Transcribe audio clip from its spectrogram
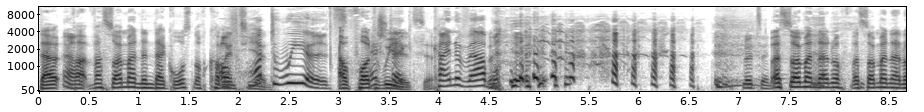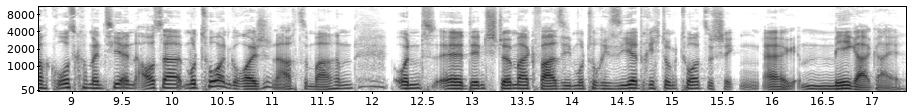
Da, wa, was soll man denn da groß noch Auf kommentieren? Hot Wheels. Auf Hot Hashtag Wheels, ja. Keine Werbung. Blödsinn. was soll man da noch, was soll man da noch groß kommentieren, außer Motorengeräusche nachzumachen und äh, den Stürmer quasi motorisiert Richtung Tor zu schicken? Äh, mega geil.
